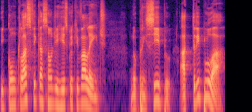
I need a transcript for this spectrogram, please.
e com classificação de risco equivalente. No princípio, a AAA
